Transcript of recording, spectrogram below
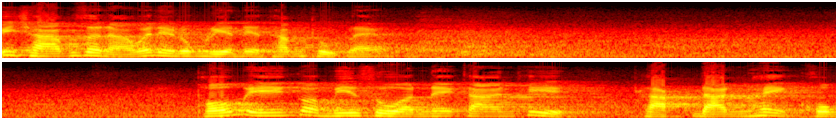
วิชาพุทธศาสนาไว้ในโรงเรียนเนี่ยทำถูกแล้ว ผมเองก็มีส่วนในการที่ผลักดันให้คง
